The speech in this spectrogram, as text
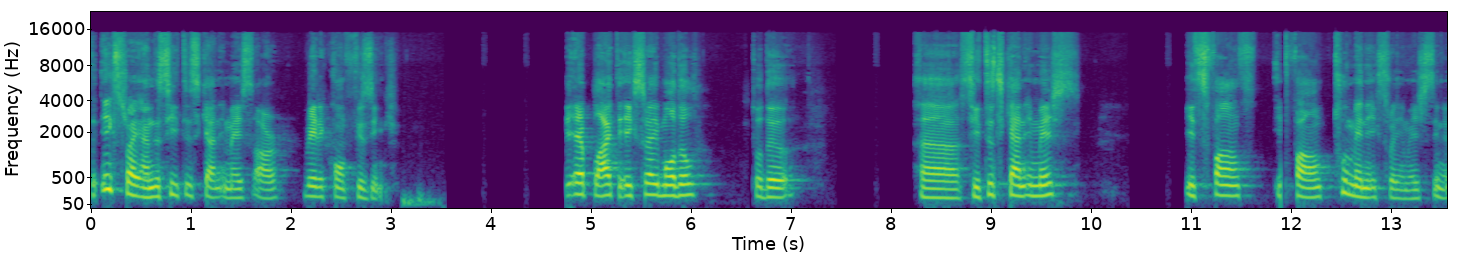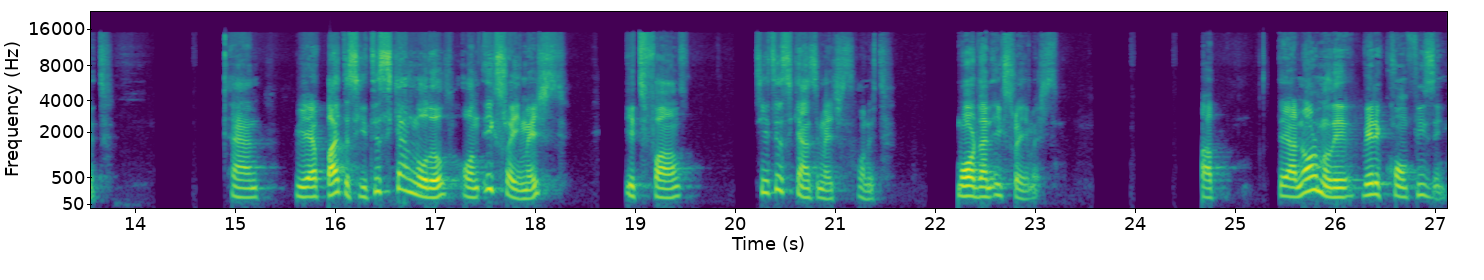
the X-ray and the CT scan images are very confusing. We applied the X-ray model to the uh, CT scan image. It's found, it found too many X-ray images in it. And we applied the CT scan model on X-ray images. It found CT scans images on it, more than X-ray images. But they are normally very confusing.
